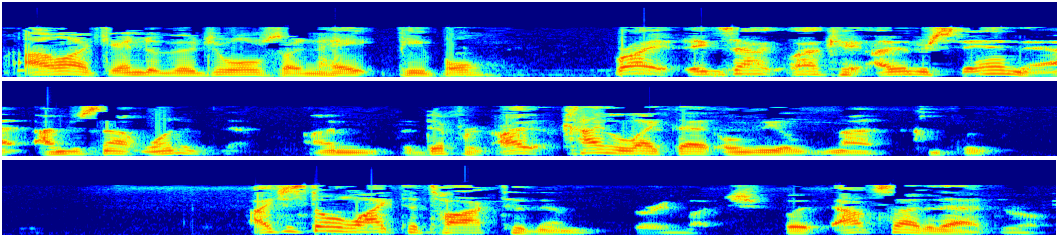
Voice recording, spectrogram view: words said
I like individuals and hate people. Right, exactly. Okay, I understand that. I'm just not one of them. I'm a different. I kind of like that, only not completely. I just don't like to talk to them very much. But outside of that, they're okay.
